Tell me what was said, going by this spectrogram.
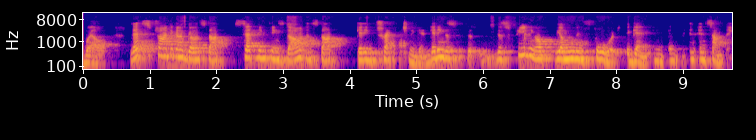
well. Let's try to kind of go and start settling things down and start getting traction again, getting this this feeling of we are moving forward again in, in, in something.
